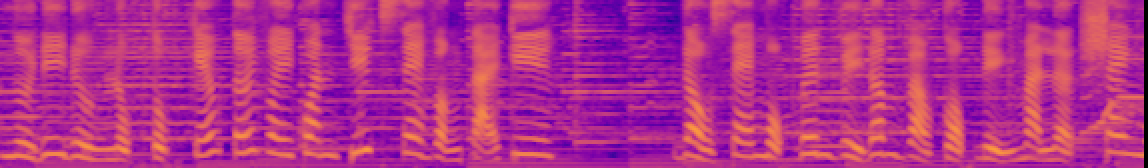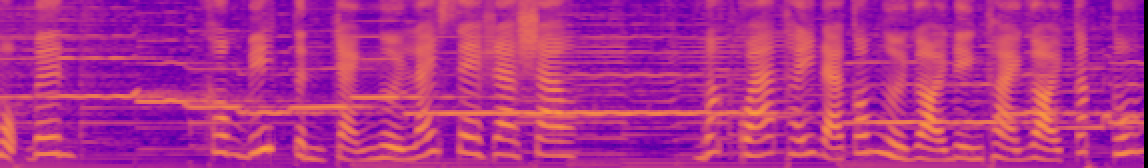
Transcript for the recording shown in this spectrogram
Người đi đường lục tục kéo tới vây quanh chiếc xe vận tải kia. Đầu xe một bên vì đâm vào cột điện mà lệch sang một bên. Không biết tình trạng người lái xe ra sao. Bất quá thấy đã có người gọi điện thoại gọi cấp cứu.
